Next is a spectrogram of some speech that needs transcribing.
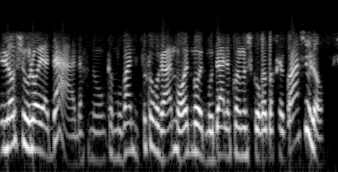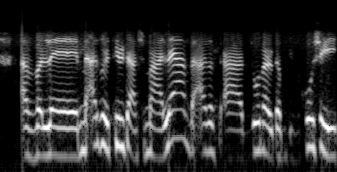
לא שהוא לא ידע, אנחנו כמובן צוקרברג היה מאוד מאוד מודע לכל מה שקורה בחברה שלו, אבל מאז הוא הטיל את האשמה עליה, ואז הג'ורנל גם דיווחו שהיא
